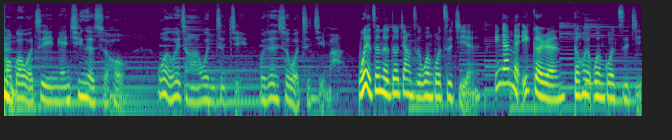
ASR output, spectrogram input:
包括我自己年轻的时候，我也会常常问自己：我认识我自己吗？我也真的都这样子问过自己，应该每一个人都会问过自己。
